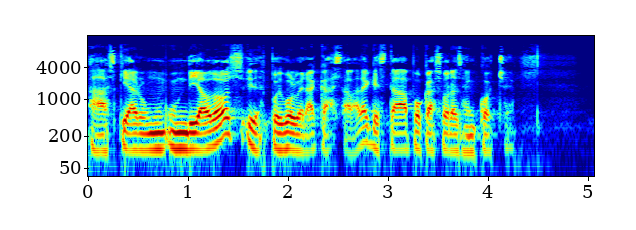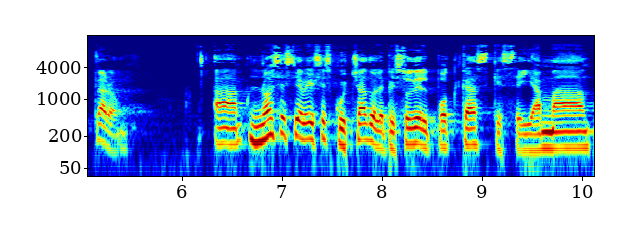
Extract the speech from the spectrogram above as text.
a esquiar un, día o dos y después volver a casa, ¿vale? Que está a pocas horas en coche. Claro. Ah, no sé si habéis escuchado el episodio del podcast que se llama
